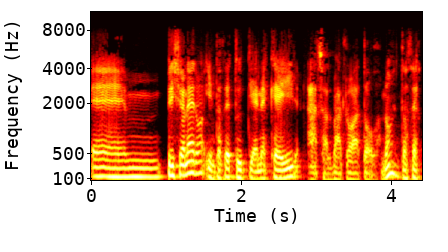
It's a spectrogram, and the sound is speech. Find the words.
em, prisioneros y entonces tú tienes que ir a salvarlos a todos, ¿no? Entonces,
